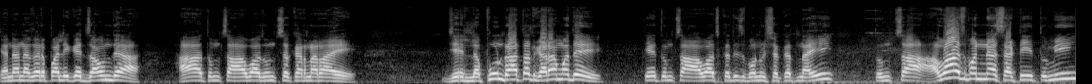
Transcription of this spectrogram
त्यांना नगरपालिकेत जाऊन द्या. हा तुमचा आवाज उंच करणारा आहे. जे लपून राहतात घरामध्ये ते तुमचा आवाज कधीच बनू शकत नाही. तुमचा आवाज बनण्यासाठी तुम्ही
